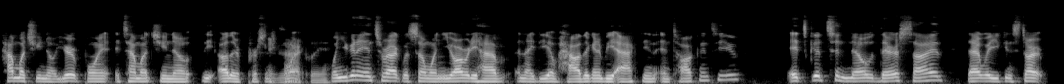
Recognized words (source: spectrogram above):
how much you know your point; it's how much you know the other person's exactly. point. When you're going to interact with someone, you already have an idea of how they're going to be acting and talking to you it's good to know their side. That way you can start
